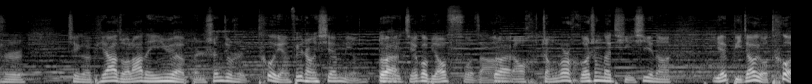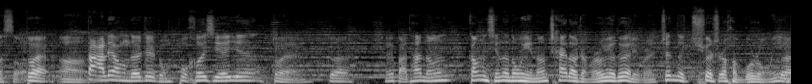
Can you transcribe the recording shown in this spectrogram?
就是这个皮亚佐拉的音乐本身就是特点非常鲜明，对结构比较复杂，对然后整个和声的体系呢也比较有特色，对，啊，大量的这种不和谐音，对，对，所以把它能钢琴的东西能拆到整个乐队里边，真的确实很不容易。对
